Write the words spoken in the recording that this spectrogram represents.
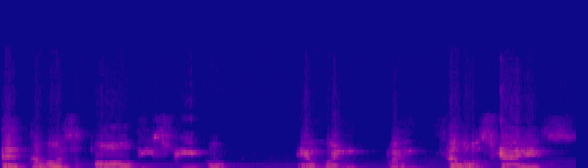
that there was all these people. And when when those guys,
